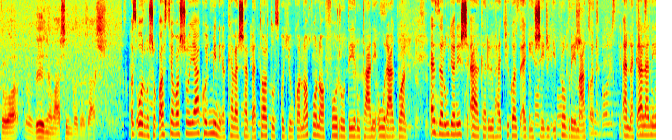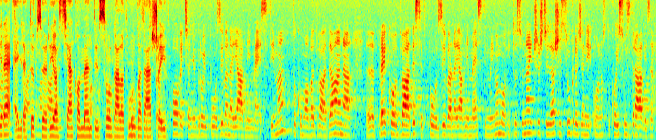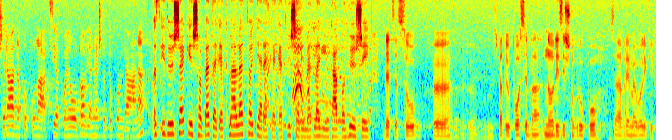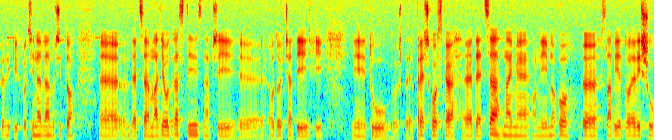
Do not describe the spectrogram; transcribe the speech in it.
szóval vérnyomás ingadozás. Az orvosok azt javasolják, hogy minél kevesebbet tartózkodjunk a napon a forró délutáni órákban. Ezzel ugyanis elkerülhetjük az egészségügyi problémákat. Ennek ellenére egyre többször riasztják a mentőszolgálat munkatársait. E, preko 20 poziva na javnim mestima imamo i to su najčešće naši sugrađani, odnosno koji su zdravi, znači radna populacija koja obavlja nešto tokom dana. Az idősek és a betegek mellett a gyerekeket viseli meg leginkább a hőség. Deca su spadaju u posebnu rizičnu grupu za vrijeme velikih, velikih vrućina, naročito e, deca mlađe odrasti, znači e, odojčadi i tu špe- predškolska e, deca, naime oni mnogo e, slabije tolerišu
